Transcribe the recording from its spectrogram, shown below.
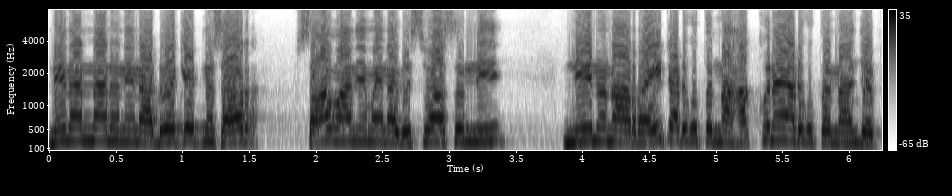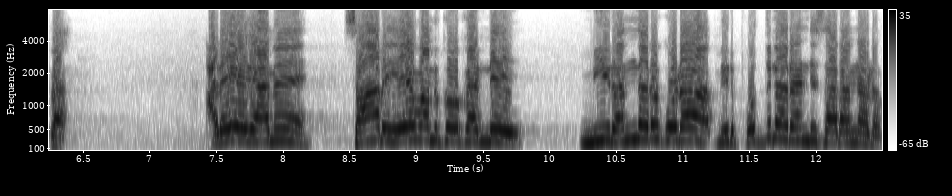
నేను అన్నాను నేను అడ్వకేట్ను సార్ సామాన్యమైన విశ్వాసుని నేను నా రైట్ అడుగుతున్నా హక్కునే అడుగుతున్నా అని చెప్పా. అడగగానే సార్ ఏమనుకోకండి మీరందరూ కూడా మీరు పొద్దున రండి సార్ అన్నాడు.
